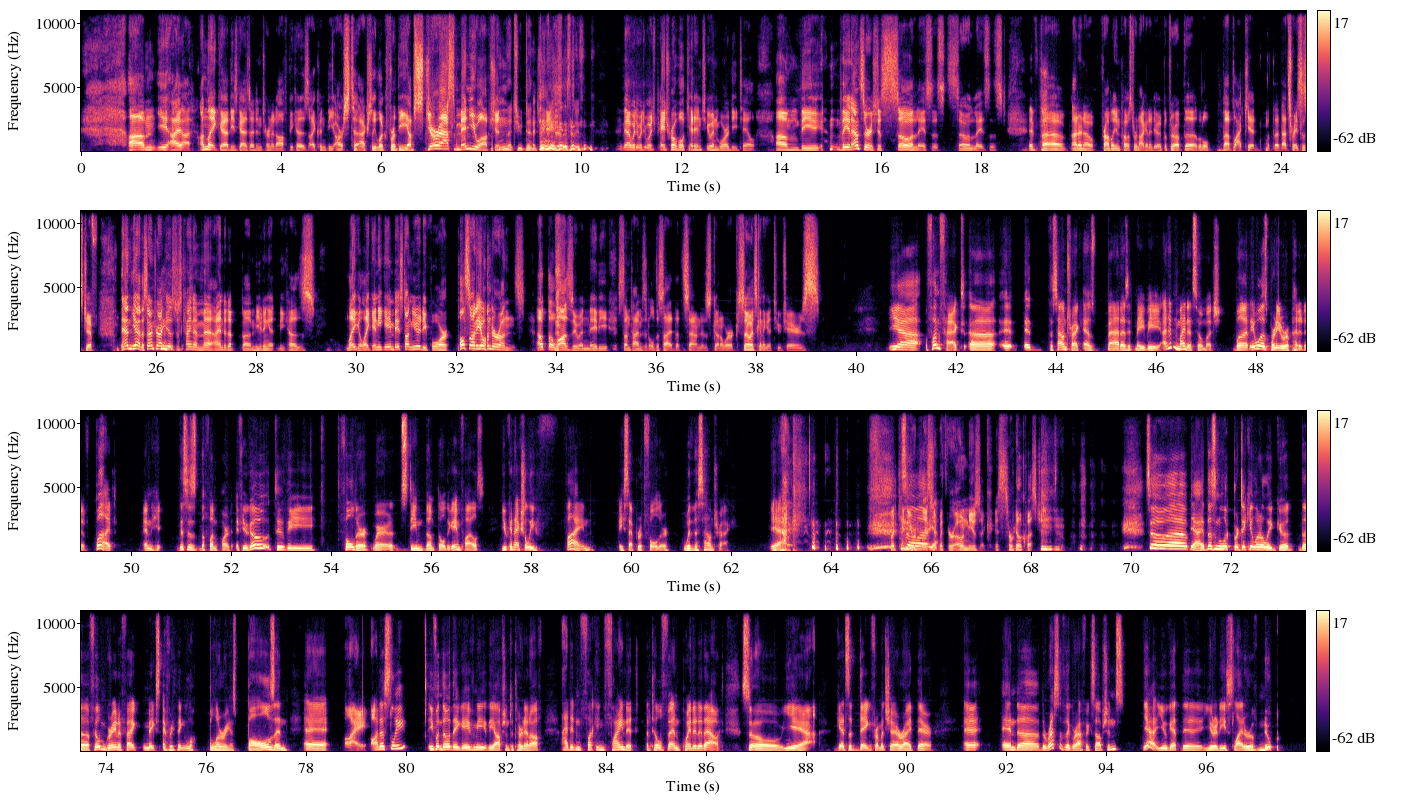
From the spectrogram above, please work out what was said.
Um, yeah, I uh, unlike uh, these guys, I didn't turn it off because I couldn't be arsed to actually look for the obscure ass menu option. that you didn't think existed. yeah, which, which, which Pedro will get into in more detail. Um, the the announcer is just so racist, so racist. If uh, I don't know, probably in post we're not going to do it, but throw up the little uh, black kid with the "that's racist" gif. And yeah, the soundtrack is just kind of meh. I ended up uh, muting it because, like like any game based on Unity 4, Pulse Audio underruns out the wazoo, and maybe sometimes it'll decide that the sound is gonna work, so it's gonna get two chairs. Yeah, fun fact. Uh, it, it the soundtrack, as bad as it may be, I didn't mind it so much, but it was pretty repetitive. But, and he, this is the fun part. If you go to the folder where Steam dumped all the game files, you can actually find a separate folder with the soundtrack. Yeah. But can So, you uh, replace yeah. it with your own music? It's the real question. So uh, yeah, it doesn't look particularly good. The film grain effect makes everything look blurry as balls, and uh, I honestly, even though they gave me the option to turn it off, I didn't fucking find it until Ven pointed it out. So yeah, gets a ding from a chair right there. Uh, and uh, the rest of the graphics options, yeah, you get the Unity slider of nope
